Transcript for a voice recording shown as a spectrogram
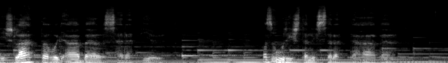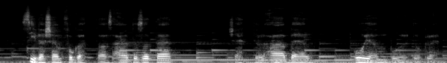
és látta, hogy Ábel szereti őt. az Úristen is szerette Ábelt. Szívesen fogadta az áldozatát, és ettől Ábel olyan boldog lett.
